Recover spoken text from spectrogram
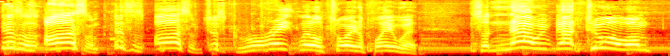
This is awesome. This is awesome. Just great little toy to play with. So now we've got two of them.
